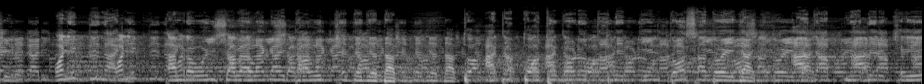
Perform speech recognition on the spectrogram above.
ছিল। অনেকদিন আগে। আমরা ওই সব এলাকায় দাওয়াত খেতে যেতাম। তো এটা তত বড় তাদের দিল দশাত হয়ে যায়। আজ আপনাদের খেয়ে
